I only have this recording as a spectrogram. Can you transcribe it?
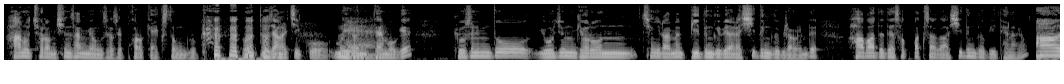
한우처럼 신상명세서에 퍼렇게 X등급 어, 도장을 찍고 뭐 네. 이런 대목에 교수님도 요즘 결혼층이라면 B등급이 아니라 C등급이라고 그러는데 하버드대 석박사가 C등급이 되나요? 아,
